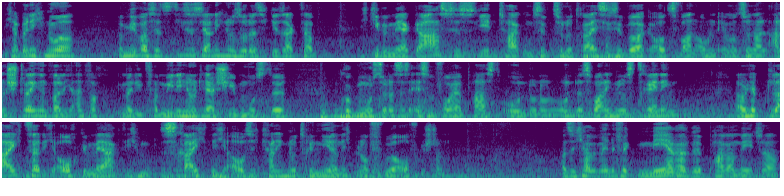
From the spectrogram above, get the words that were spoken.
ich habe nicht nur, bei mir war es jetzt dieses Jahr nicht nur so, dass ich gesagt habe, ich gebe mehr Gas. Das jeden Tag um 17.30 Uhr diese Workouts waren auch emotional anstrengend, weil ich einfach immer die Familie hin und her schieben musste und gucken musste, dass das Essen vorher passt und und und und. Es war nicht nur das Training. Aber ich habe gleichzeitig auch gemerkt, ich, das reicht nicht aus. Ich kann nicht nur trainieren. Ich bin auch früher aufgestanden. Also ich habe im Endeffekt mehrere Parameter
